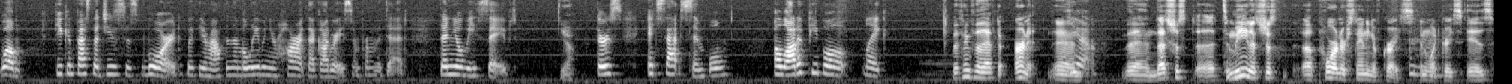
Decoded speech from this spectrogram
well, if you confess that Jesus is Lord with your mouth and then believe in your heart that God raised him from the dead, then you'll be saved. Yeah. There's it's that simple. A lot of people like They think that they have to earn it, and yeah. then that's just uh, to me that's just a poor understanding of grace and Mm-hmm. what grace is,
